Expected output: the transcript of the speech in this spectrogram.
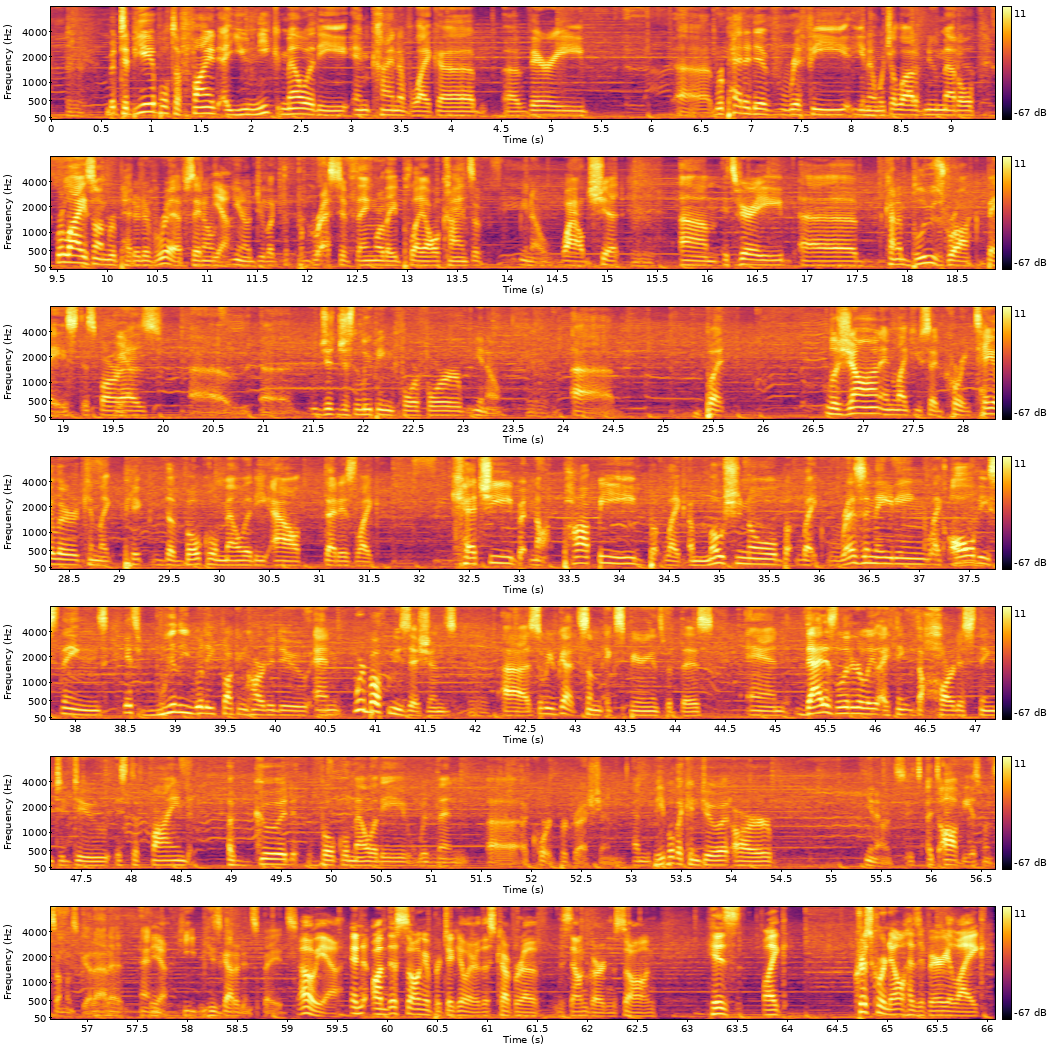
But to be able to find a unique melody in kind of like a, a very uh, repetitive riffy, you know, which a lot of nu metal relies on repetitive riffs. They don't, Yeah. you know, do like the progressive thing where they play all kinds of, you know, wild shit. Mm-hmm. Um, it's very uh, kind of blues rock based as far Yeah. as uh, uh, just, just looping for for you know, Mm-hmm. Uh, but Lajon and like you said, Corey Taylor can like pick the vocal melody out that is like catchy but not poppy, but like emotional, but like resonating, like all these things. It's really, really fucking hard to do. And we're both musicians, uh, so we've got some experience with this. And that is literally, I think, the hardest thing to do is to find a good vocal melody within uh, a chord progression. And the people that can do it are you know, it's it's it's obvious when someone's good at it, and Yeah. he he's got it in spades. Oh yeah, and on this song in particular, this cover of the Soundgarden song, his like Chris Cornell has a very like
